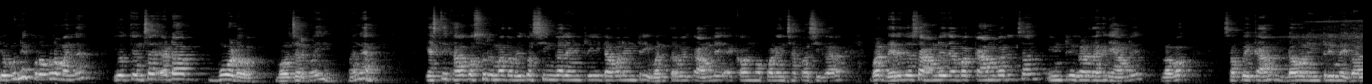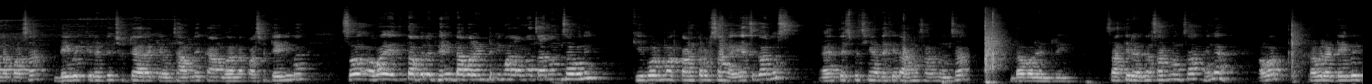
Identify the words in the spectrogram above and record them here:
यो कुनै प्रब्लम होइन यो के हुन्छ एउटा बोर्ड हो भाउचरको है होइन? यस्तै खालको सुरुमा तपाईँको सिङ्गल इन्ट्री डबल इन्ट्री भने तपाईँको हामीले एकाउन्टमा पढिन्छ पछि गएर। बट धेरै जसो हामीले जब काम गरिन्छ इन्ट्री गर्दाखेरि हामीले लगभग सबै काम डबल इन्ट्रीमै गर्नुपर्छ डेबिट क्रेडिट छुट्याएर के हुन्छ हामीले काम गर्नुपर्छ टेलीमा सो अब यदि तपाईँले फेरि डबल इन्ट्रीमा लान चाहनुहुन्छ भने किबोर्डमा कन्ट्रोलसँग एच गर्नुहोस् अनि त्यसपछि यहाँदेखि राख्न सक्नुहुन्छ डबल इन्ट्री साथीहरू हेर्न सक्नुहुन्छ होइन? अब तपाईँलाई डेबिट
